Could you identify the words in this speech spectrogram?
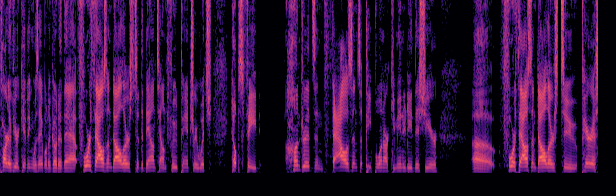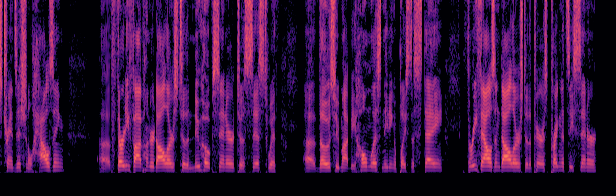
part of your giving was able to go to that. $4,000 to the downtown food pantry, which helps feed hundreds and thousands of people in our community this year. Uh, $4,000 to Paris Transitional Housing. Uh, $3,500 to the New Hope Center to assist with uh, those who might be homeless, needing a place to stay. $3,000 to the Paris Pregnancy Center.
